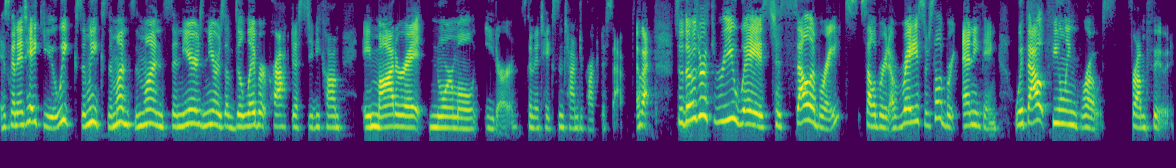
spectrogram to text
it's going to take you weeks and weeks and months and months and years and years of deliberate practice to become a moderate, normal eater. It's going to take some time to practice that. Okay. So those are three ways to celebrate, celebrate a race or celebrate anything without feeling gross from food.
